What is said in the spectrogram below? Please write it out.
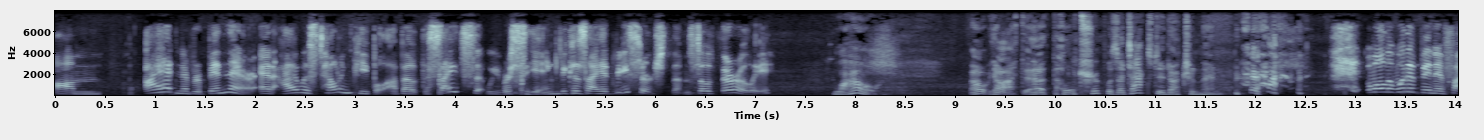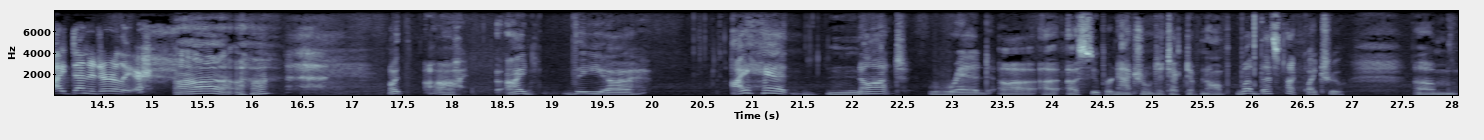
Um, I had never been there, and I was telling people about the sites that we were seeing because I had researched them so thoroughly. Wow. Oh yeah, that, the whole trip was a tax deduction then. Well, it would have been if I'd done it earlier. Ah, uh huh. Uh, I the uh, I had not read uh, a, a supernatural detective novel. Well, that's not quite true. Um,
